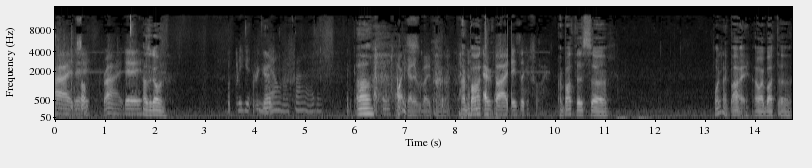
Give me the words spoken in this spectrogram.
Friday, So- Friday. How's it going? Pretty Pretty good. Down on Friday. Uh, Happened I got everybody saying. I bought Everybody's looking for. I bought this. uh What did I buy? Oh, I bought the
